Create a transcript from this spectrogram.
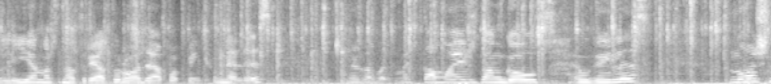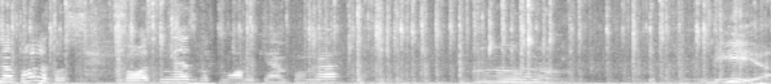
Lyja, nors neturėtų, rodė po penkių nelis. Ir dabar metama iš dangaus ilgailis. Nu, aš netoli tos sostinės, bet noriu kempingą. Mm. Lyja.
